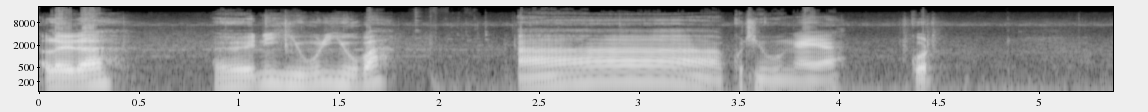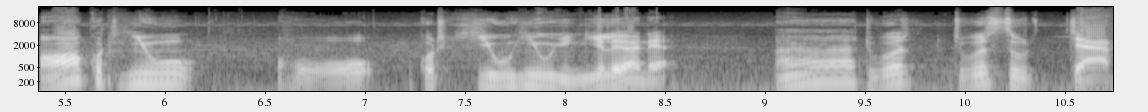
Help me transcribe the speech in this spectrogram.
อะไรนะ เฮ้ยนี่หิวนี่หิวปะอ่ากดหิวยังไงอะกดอ๋อกดหิวโอ้โหกดคิวหิวอย่างนี้เลยเหรอเนี่ยอ่าถือว่าถือว่าสุดจัด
